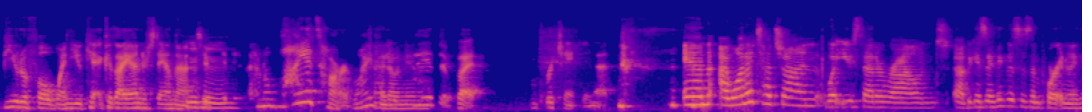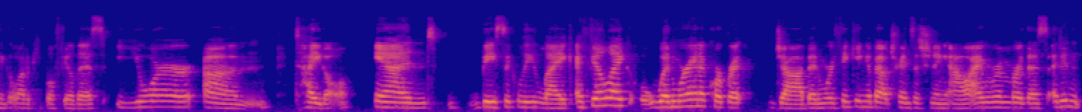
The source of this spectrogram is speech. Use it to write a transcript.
beautiful when you can because I understand that mm-hmm. too. I don't know why it's hard. Why I don't know, but we're changing that. and I want to touch on what you said around uh, because I think this is important. I think a lot of people feel this. Your um, title and basically, like I feel like when we're in a corporate job and we're thinking about transitioning out. I remember this. I didn't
